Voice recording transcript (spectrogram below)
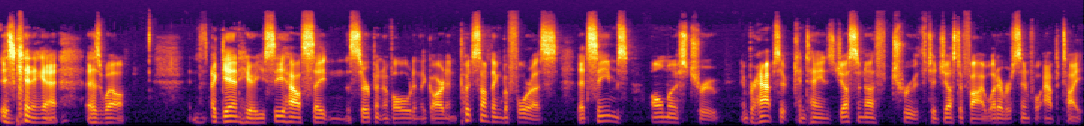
is getting at as well. Again, here you see how Satan, the serpent of old in the garden, puts something before us that seems almost true and perhaps it contains just enough truth to justify whatever sinful appetite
